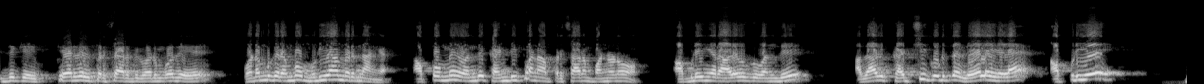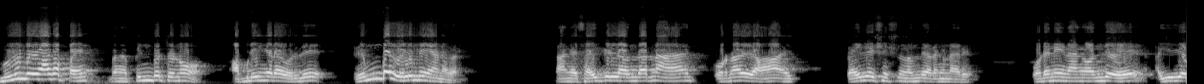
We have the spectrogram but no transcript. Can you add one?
இதுக்கு தேர்தல் பிரச்சாரத்துக்கு வரும்போது உடம்புக்கு ரொம்ப முடியாம இருந்தாங்க. அப்பவுமே வந்து கண்டிப்பா நான் பிரச்சாரம் பண்ணணும் அப்படிங்கிற அளவுக்கு வந்து அதாவது கட்சி கொடுத்த வேலைகளை அப்படியே முழுமையாக பயன் பின்பற்றணும் அப்படிங்கிற ஒரு இது ரொம்ப எளிமையானவர். நாங்க சைக்கிள்ல வந்தாருன்னா ஒரு நாள் ரயில்வே ஸ்டேஷன்ல வந்து இறங்கினாரு. உடனே நாங்க வந்து ஐயோ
